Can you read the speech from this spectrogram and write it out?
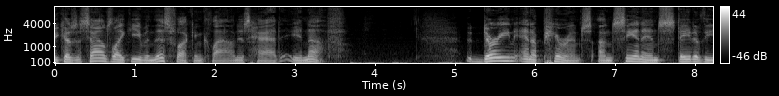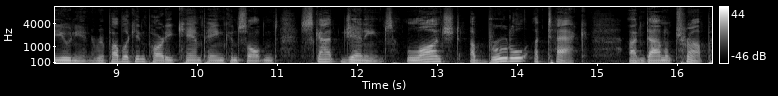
because it sounds like even this fucking clown has had enough. During an appearance on CNN's State of the Union, Republican Party campaign consultant Scott Jennings launched a brutal attack on Donald Trump,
